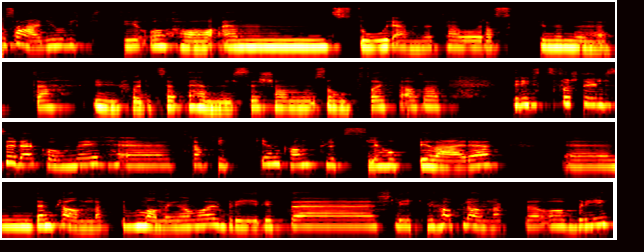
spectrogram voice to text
Og så er det jo viktig å ha en stor evne til å raskt kunne møte møte uforutsette hendelser som, som oppstår. Altså, driftsforstyrrelser, det kommer. Eh, trafikken kan plutselig hoppe i været. Eh, den planlagte bemanninga vår blir ikke slik vi har planlagt det å bli.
